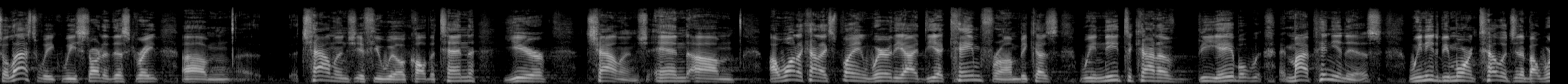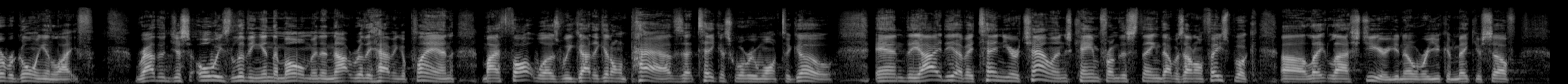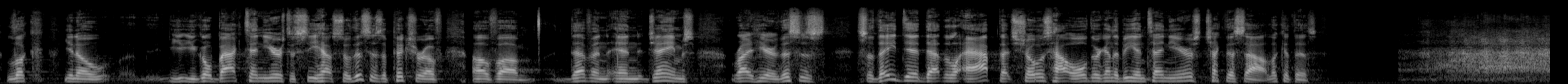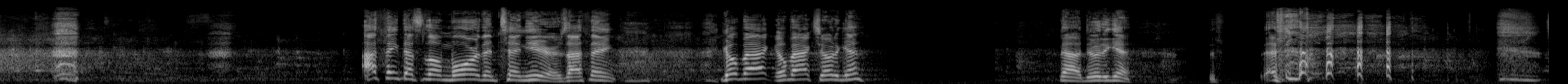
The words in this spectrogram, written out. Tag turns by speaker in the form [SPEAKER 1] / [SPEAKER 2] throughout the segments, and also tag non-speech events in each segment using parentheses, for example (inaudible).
[SPEAKER 1] so last week we started this great um, challenge, if you will, called the 10 year challenge. And um, I want to kind of explain where the idea came from because we need to kind of be able, my opinion is, we need to be more intelligent about where we're going in life. Rather than just always living in the moment and not really having a plan, my thought was we got to get on paths that take us where we want to go. And the idea of a 10 year challenge came from this thing that was out on Facebook uh, late last year, you know, where you can make yourself look, you know, you, you, go back 10 years to see how. So, this is a picture of, of um, Devin and James right here. This is, so they did that little app that shows how old they're going to be in 10 years. Check this out. Look at this. I think that's a little more than 10 years. I think, go back, go back, show it again. Now, do it again. (laughs)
